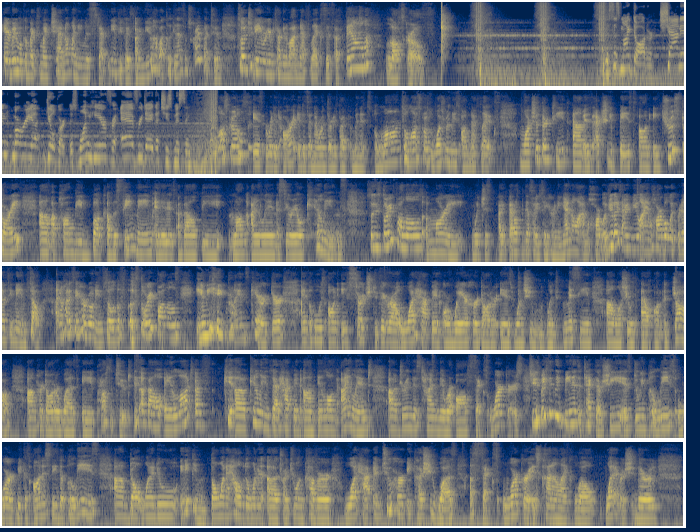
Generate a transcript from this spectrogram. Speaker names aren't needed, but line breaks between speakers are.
Hey everybody, welcome back to my channel. My name is Stephanie. If you guys are new, how about clicking that subscribe button? So today we're going to be talking about Netflix's a film, Lost Girls.
This is my daughter, Shannan Maria Gilbert. There's one here for every day that she's missing.
Lost Girls is rated R. It is an hour and 35 minutes long. So Lost Girls was released on Netflix March the 13th. Um, it is actually based on a true story um, upon the book of the same name and it is about the Long Island serial killings. So the story follows Mari, which is, I, I don't think that's how you say her name. I know I'm horrible. If you guys are new, I am horrible with pronouncing names. So I know how to say her real name. So the, story follows Amy Ryan's character and who is on a search to figure out what happened or where her daughter is when she went missing uh, while she was out on a job. Um, her daughter was a prostitute. It's about a lot of ki uh, killings that happened um, in Long Island uh, during this time and they were all sex workers. She's basically being a detective. She is doing police work because honestly the police um, don't want to do anything, don't want to help, don't want to uh, try to uncover what happened to her because she was a sex worker. It's kind of like, well, whatever. She, they're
